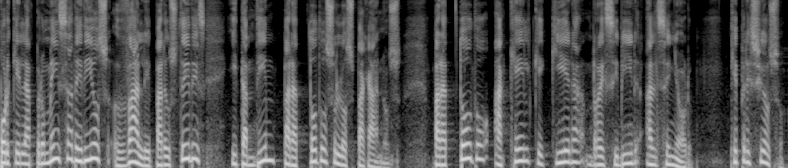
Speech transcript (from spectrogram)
porque la promesa de Dios vale para ustedes y también para todos los paganos, para todo aquel que quiera recibir al Señor. Qué precioso,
